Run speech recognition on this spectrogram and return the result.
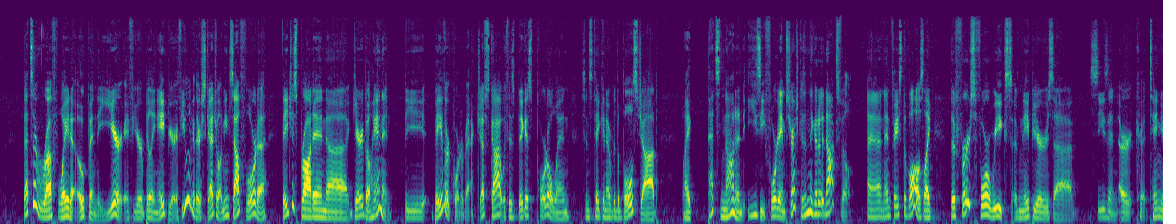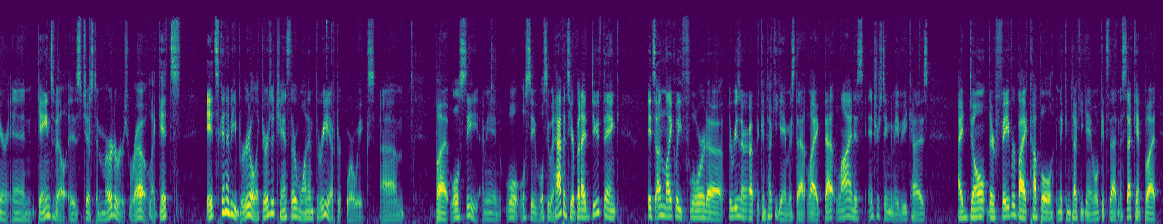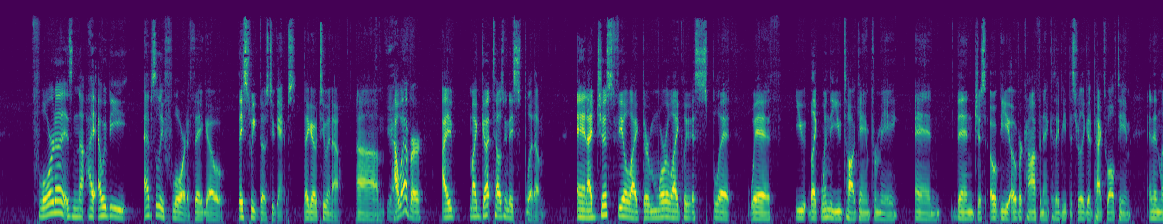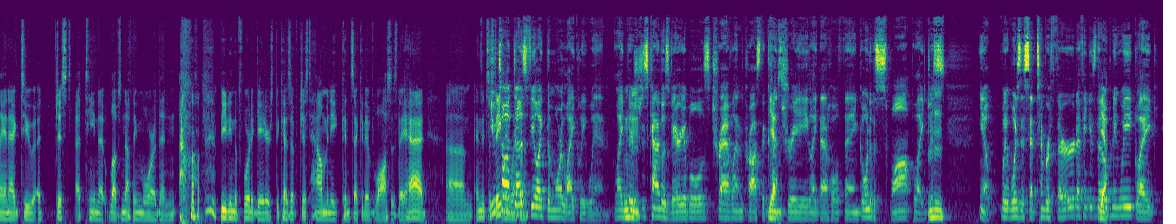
That's a rough way to open the year if you're Billy Napier. If you look at their schedule, I mean, South Florida, they just brought in uh, Gerry Bohanon, the Baylor quarterback. Jeff Scott with his biggest portal win since taking over the Bulls job. Like that's not an easy four game stretch because then they go to Knoxville and and face the Vols. Like the first four weeks of Napier's uh, season or tenure in Gainesville is just a murderer's row. Like it's it's going to be brutal. Like there's a chance they're one and three after four weeks. Um, but we'll see. I mean, we'll we'll see. We'll see what happens here. But I do think it's unlikely Florida. The reason I brought up the Kentucky game is that like that line is interesting to me because I don't. They're favored by a couple in the Kentucky game. We'll get to that in a second. But Florida is not. I, I would be absolutely floored if they go. They sweep those two games. They go two and zero. Oh. Um. However, I my gut tells me they split them, and I just feel like they're more likely to split with you like win the Utah game for me, and then just be overconfident because they beat this really good Pac-12 team, and then lay an egg to a just a team that loves nothing more than beating the Florida Gators because of just how many consecutive losses they had. Um, and it's Utah does feel like the more likely win. Like mm-hmm. there's just kind of those variables traveling across the country, yes. like that whole thing, going to the swamp, like just mm-hmm. you know what, what is this September third? I think is the yeah. opening week. Like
